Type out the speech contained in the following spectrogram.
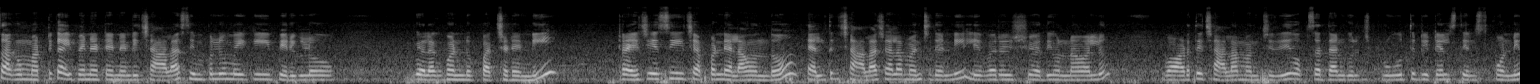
సగం మట్టుకు అయిపోయినట్టేనండి. చాలా సింపుల్ మీకు ఈ పెరుగులో వెలగపండు పచ్చడండి. ట్రై చేసి చెప్పండి ఎలా ఉందో. హెల్త్కి చాలా చాలా మంచిదండి. లివర్ ఇష్యూ అది ఉన్నవాళ్ళు వాడితే చాలా మంచిది. ఒకసారి దాని గురించి పూర్తి డీటెయిల్స్ తెలుసుకోండి.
